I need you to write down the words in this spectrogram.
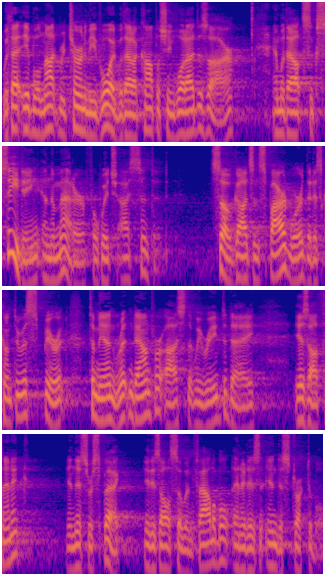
With that, it will not return to me void without accomplishing what I desire and without succeeding in the matter for which I sent it. So, God's inspired word that has come through His Spirit to men, written down for us that we read today, is authentic in this respect. It is also infallible and it is indestructible.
